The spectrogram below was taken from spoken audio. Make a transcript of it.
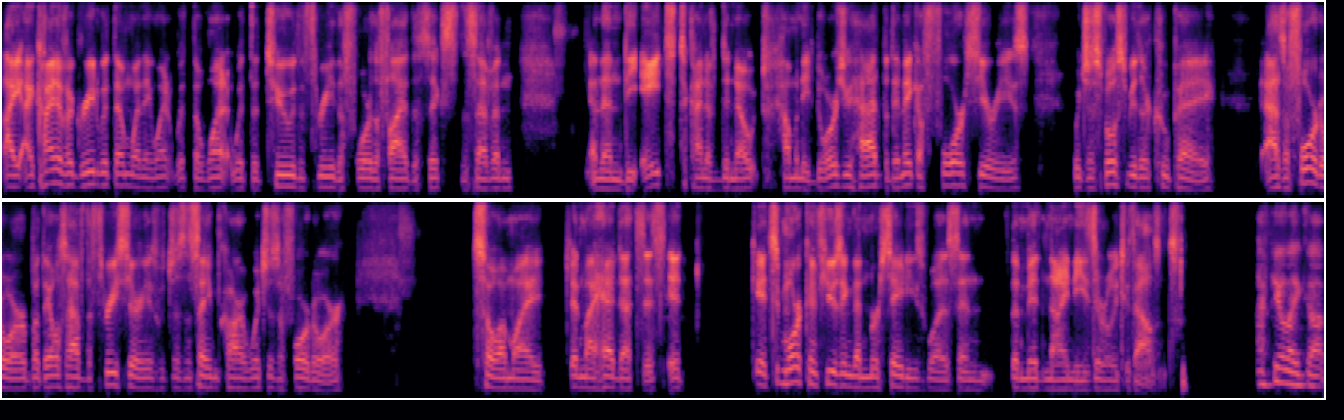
I, I kind of agreed with them when they went with the one, with the two, the three, the four, the five, the six, the seven, and then the eight to kind of denote how many doors you had. But they make a four series, which is supposed to be their coupe, as a four door, but they also have the three series, which is the same car, which is a four door. So I'm like, in my head that's it's, it it's more confusing than Mercedes was in the mid 90s, early 2000s. I feel like uh,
